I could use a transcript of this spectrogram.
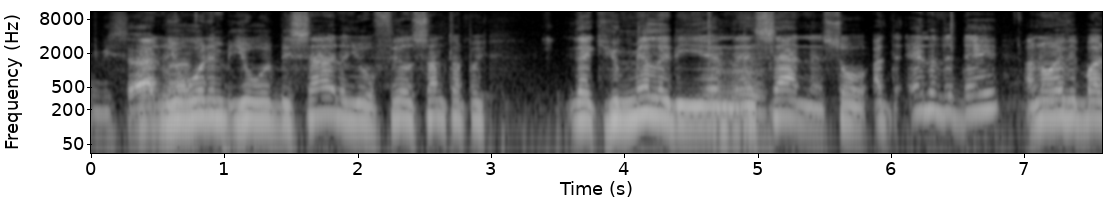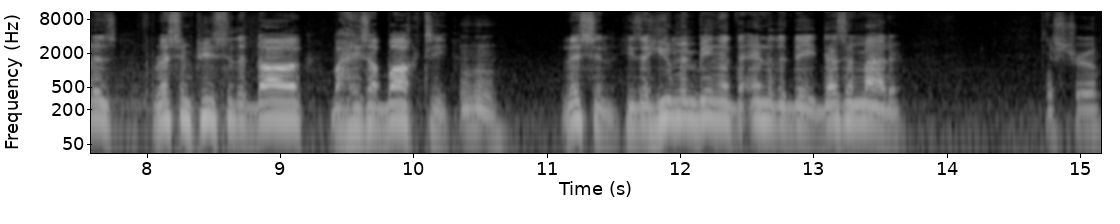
You'd be sad, and you wouldn't you would be sad and you would feel some type of like humility and, Mhm. and sadness so at the end of the day i know everybody's rest in peace to the dog but he's a bhakti Mhm. listen he's a human being at the end of the day doesn't matter It's true.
